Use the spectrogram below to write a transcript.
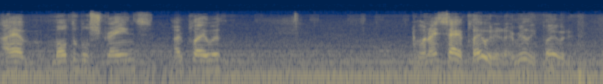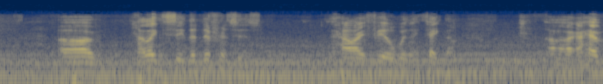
I have multiple strains I play with. And when I say I play with it, I really play with it. Uh, I like to see the differences, how I feel when I take them. Uh, I have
